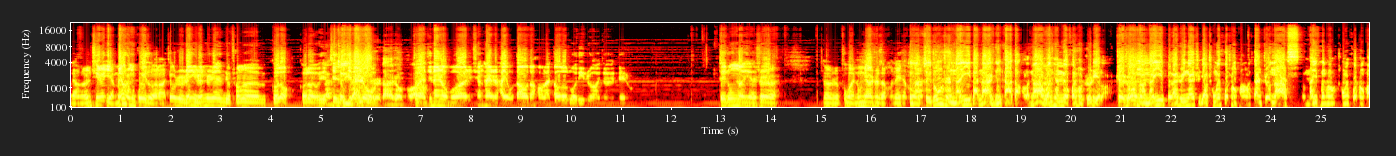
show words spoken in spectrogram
两个人其实也没有什么规则了，就是人与人之间就成了格斗，格斗游戏对近近战肉始的肉搏。对，近战肉搏，先开始还有刀，到后来刀都落地之后就是这种。最终呢，也是，就是不管中间是怎么那什么对，的，最终是男一把男二已经打倒了，男二完全没有还手之力了。这时候呢，男一本来是应该是要成为获胜方了，但是只有男二死了，男一才能成为获胜方，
